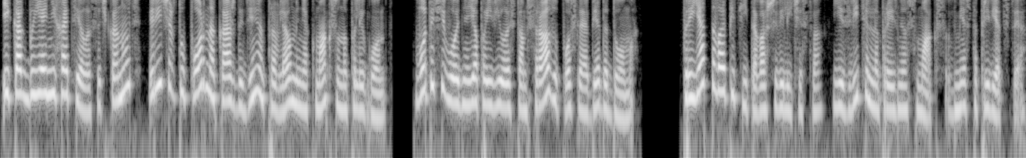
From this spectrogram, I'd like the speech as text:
И как бы я ни хотела сочкануть, Ричард упорно каждый день отправлял меня к Максу на полигон. Вот и сегодня я появилась там сразу после обеда дома. «Приятного аппетита, Ваше Величество!» — язвительно произнес Макс вместо приветствия.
